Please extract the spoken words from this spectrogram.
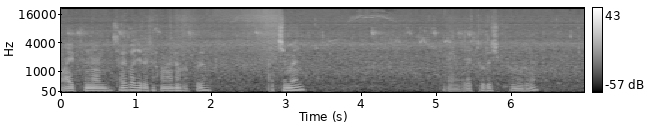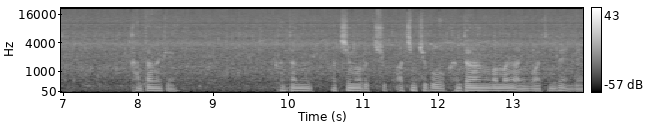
와이프는 설거지를 잠깐 하러 갔고요. 아침은 네, 레토르 식품으로 간단하게 간단 아침으로 치고 아침 치고 간단한 것만은 아닌 것 같은데 네.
